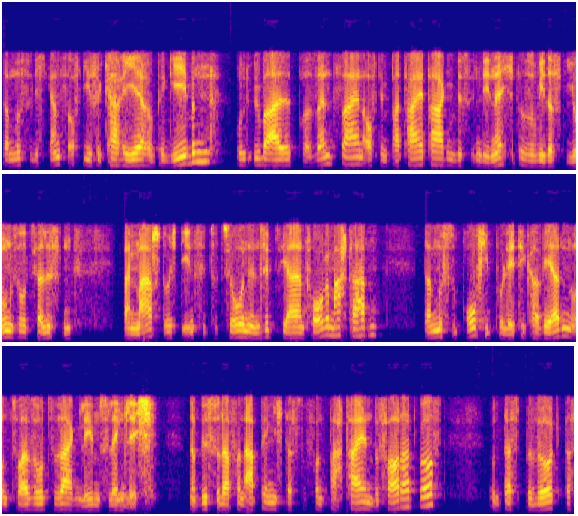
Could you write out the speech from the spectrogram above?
dann musst du dich ganz auf diese Karriere begeben und überall präsent sein, auf den Parteitagen bis in die Nächte, so wie das die Jungsozialisten beim Marsch durch die Institutionen in 70 Jahren vorgemacht haben. Dann musst du Profipolitiker werden und zwar sozusagen lebenslänglich dann bist du davon abhängig, dass du von Parteien befördert wirst und das bewirkt, dass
